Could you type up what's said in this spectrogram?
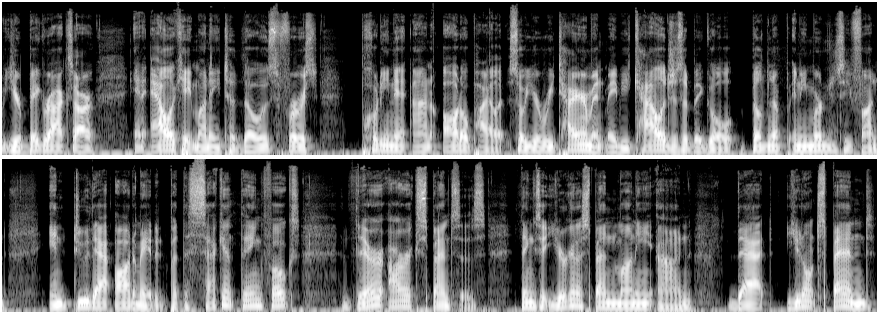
your big rocks are and allocate money to those first putting it on autopilot. So your retirement, maybe college is a big goal, building up an emergency fund and do that automated. But the second thing, folks, there are expenses, things that you're going to spend money on that you don't spend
